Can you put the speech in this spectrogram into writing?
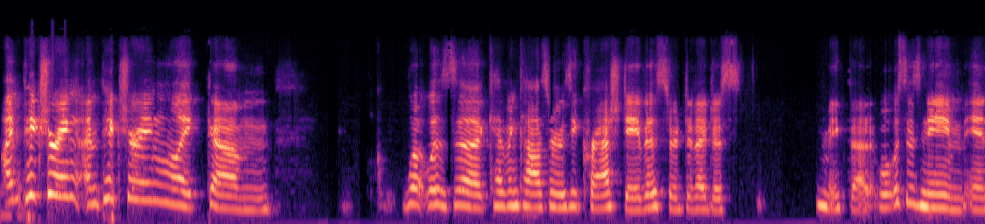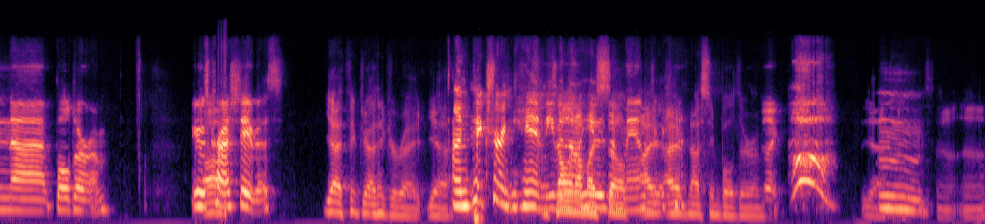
I'm picturing. I'm picturing like um, what was uh Kevin Costner? Was he Crash Davis or did I just make that? What was his name in uh Bull Durham? It was uh, Crash Davis. Yeah, I think I think you're right. Yeah, I'm picturing him, I'm even though he myself, was a man. I, I, have not seen Bull Durham. like, yeah, mm. uh,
